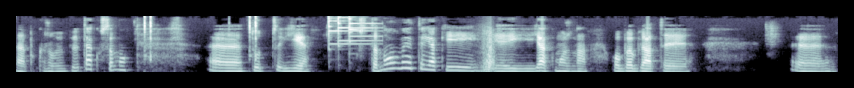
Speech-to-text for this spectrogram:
Я покажу бібліотеку саму. Е, тут є встановити, як і як можна обробляти е,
